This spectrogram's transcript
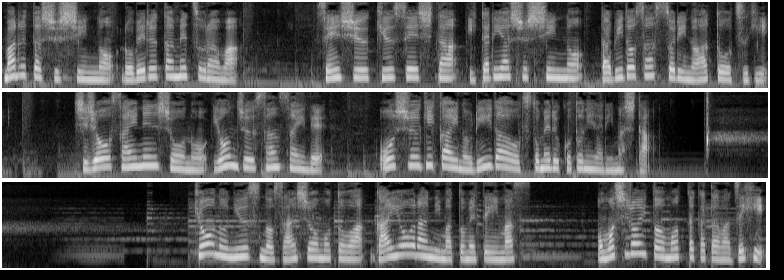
マルタ出身のロベルタ・メツォラは、先週急逝したイタリア出身のダビド・サッソリの後を継ぎ、史上最年少の43歳で欧州議会のリーダーを務めることになりました。今日のニュースの参照元は概要欄にまとめています。面白いと思った方はぜひ、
